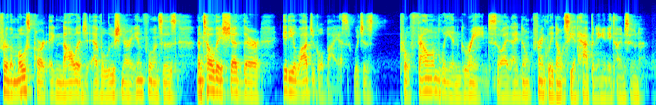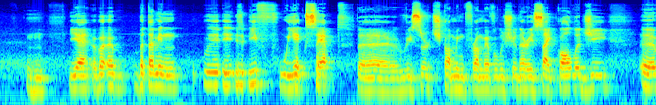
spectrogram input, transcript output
for the most part, acknowledge evolutionary influences until they shed their ideological bias, which is profoundly ingrained. So I, I don't, frankly, don't see it happening anytime soon. Mm-hmm. Yeah, but, uh, but I mean, if we accept the research coming from evolutionary psychology, uh,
